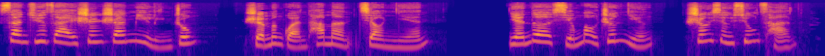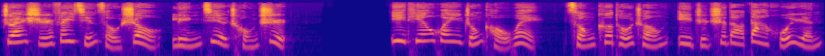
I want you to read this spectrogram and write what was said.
散居在深山密林中，人们管它们叫年。年的形貌狰狞，生性凶残，专食飞禽走兽、灵界虫豸，一天换一种口味。从磕头虫一直吃到大活人，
